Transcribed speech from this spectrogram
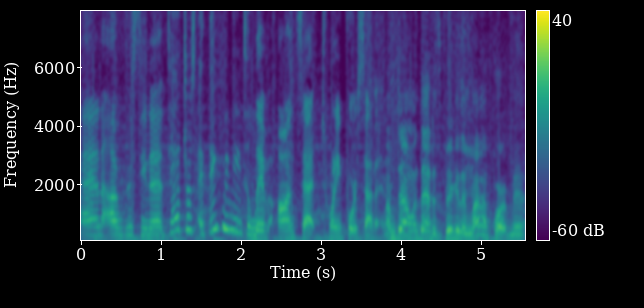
And I'm Christina. Tetris, I think we need to live on set 24 7. I'm down with that. It's bigger than my apartment.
